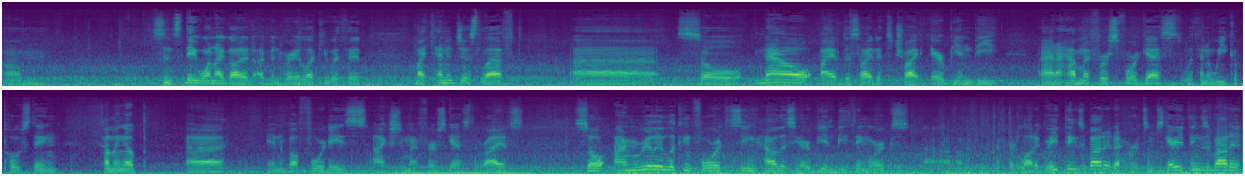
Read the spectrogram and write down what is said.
Um, since day one I got it, I've been very lucky with it. My tenant just left, uh, so now I have decided to try Airbnb, and I have my first four guests within a week of posting coming up. Uh, in about four days, actually, my first guest arrives. So I'm really looking forward to seeing how this Airbnb thing works. Um, I've heard a lot of great things about it. I've heard some scary things about it.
